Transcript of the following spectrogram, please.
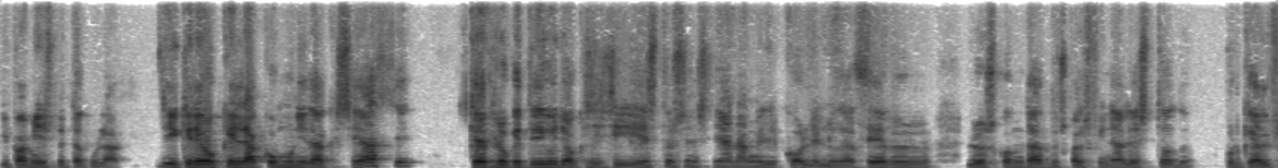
y para mí espectacular. Y creo que la comunidad que se hace, que es lo que te digo yo, que si, si estos enseñaran en el cole, lo de hacer los contactos, que al final es todo, porque al-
